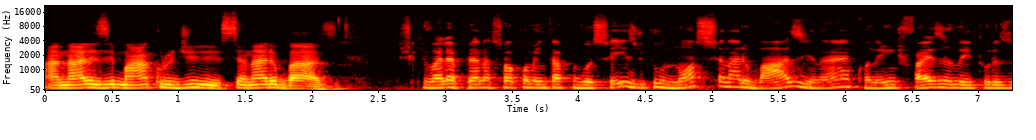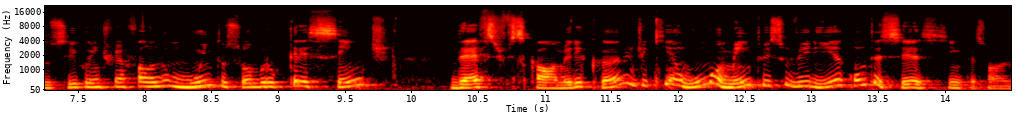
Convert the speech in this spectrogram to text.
análise macro de cenário base. Acho que vale a pena só comentar com vocês de que o nosso cenário base, né, quando a gente faz as leituras do ciclo, a gente vem falando muito sobre o crescente déficit fiscal americano de que em algum momento isso viria a acontecer, sim, pessoal.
